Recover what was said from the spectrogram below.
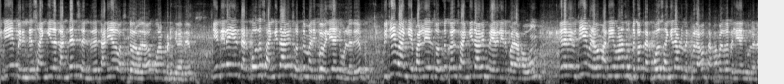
விஜயை பிரிந்து சங்கீதா லண்டன் சென்று தனியாக வசித்து வருவதாக கூறப்படுகிறது. இந்நிலையில் தற்போது சங்கீதாவின் சொத்து மதிப்பு வெளியாகி உள்ளது. விஜய் வாங்கிய பல்வேறு சொத்துக்கள் சங்கீதாவின் பெயரில் இருப்பதாகவும் எனவே அதிகமான சொத்துக்கள் தற்போது சங்கீதாவிடம் இருப்பதாகவும் தகவல்கள் வெளியாகியுள்ளன.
